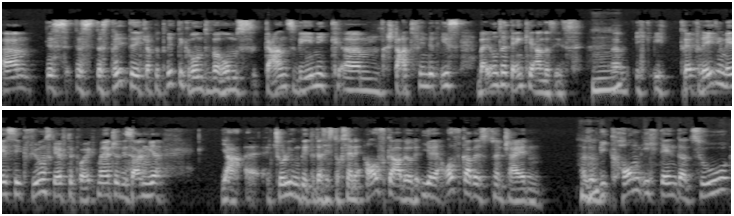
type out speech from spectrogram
das, das, das dritte, ich glaube, der dritte Grund, warum es ganz wenig ähm, stattfindet, ist, weil unsere Denke anders ist. Mhm. Ähm, ich, ich treffe regelmäßig Führungskräfte, Projektmanager, die sagen mir, ja, äh, Entschuldigung bitte, das ist doch seine Aufgabe oder ihre Aufgabe, das zu entscheiden. Also mhm. wie komme ich denn dazu,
